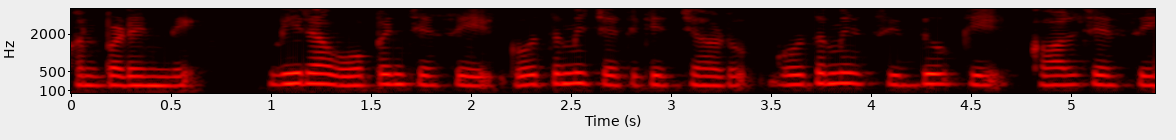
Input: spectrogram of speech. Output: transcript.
కనపడింది. వీర ఓపెన్ చేసి గౌతమి చేతికిచ్చాడు. గౌతమి సిద్ధుకి కాల్ చేసి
